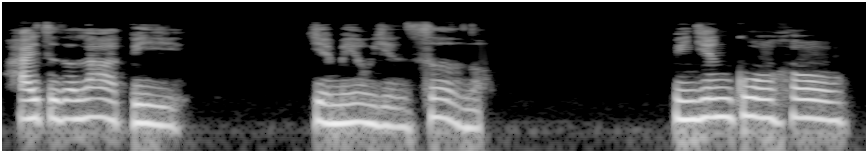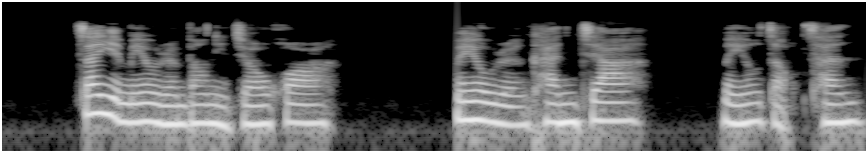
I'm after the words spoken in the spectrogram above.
孩子的蜡笔也没有颜色了。明天过后，再也没有人帮你浇花，没有人看家，没有早餐，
